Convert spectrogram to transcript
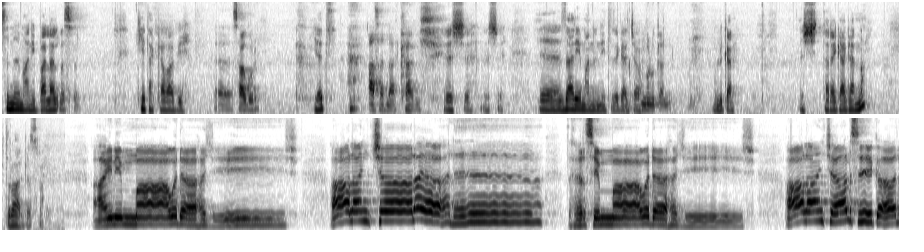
ስምህ ማን ይባላል? ከየት አካባቢ? ሳጉሪ የት? አሰላ አካባቢ እሺ፣ እሺ። ዛሬ ማንን ነው የተዘጋጀው? ሙሉ ቀን እሺ፣ ተረጋጋና ጥሩ አድርገህ ስራ። አይኔማ ወዳጅሽ አላንቻ ላይ ያለ ጥርሴማ ወዳጅሽ አላንቻ አልስቃለ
